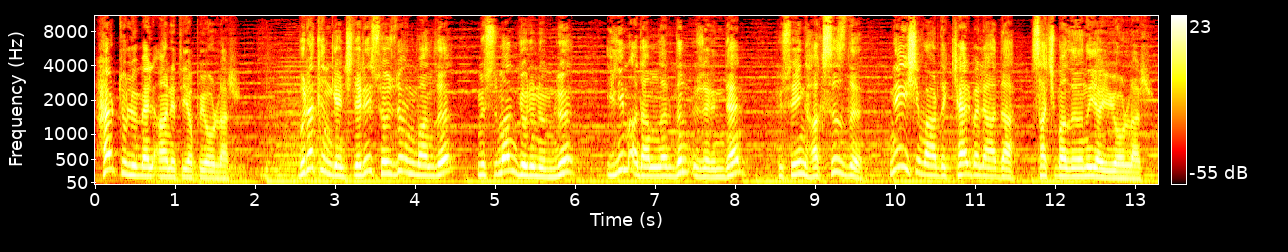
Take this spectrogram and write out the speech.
her türlü melaneti yapıyorlar. Bırakın gençleri sözlü ünvanlı, Müslüman görünümlü, ilim adamlarının üzerinden Hüseyin haksızdı, ne işi vardı Kerbela'da saçmalığını yayıyorlar.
